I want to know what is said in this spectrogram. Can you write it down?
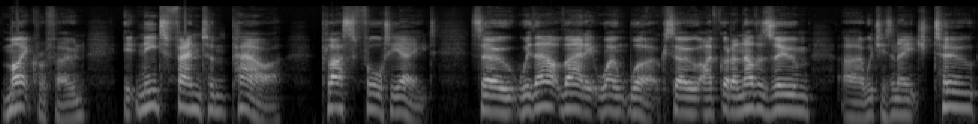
microphone, it needs phantom power, plus 48. So without that, it won't work. So I've got another Zoom, uh, which is an H2,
